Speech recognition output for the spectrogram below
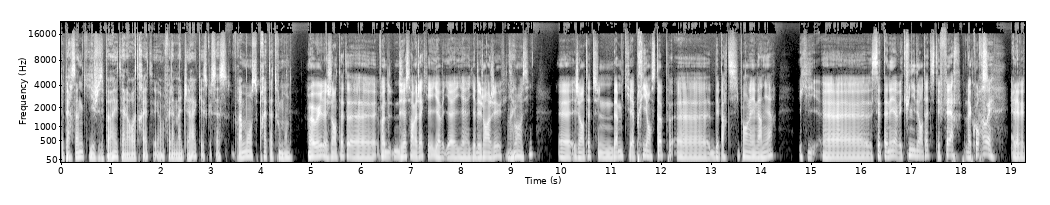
de personnes qui, je sais pas, étaient à la retraite et ont fait la Mad Jack? Est-ce que ça se- vraiment se prête à tout le monde? Ouais, oui, là j'ai en tête. euh, enfin, déjà sur il y y, y, a, il y a des gens âgés, effectivement, aussi. Euh, j'ai en tête une dame qui a pris en stop euh, des participants l'année dernière et qui, euh, cette année, avait qu'une idée en tête, c'était faire la course. Ah ouais. Elle avait,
